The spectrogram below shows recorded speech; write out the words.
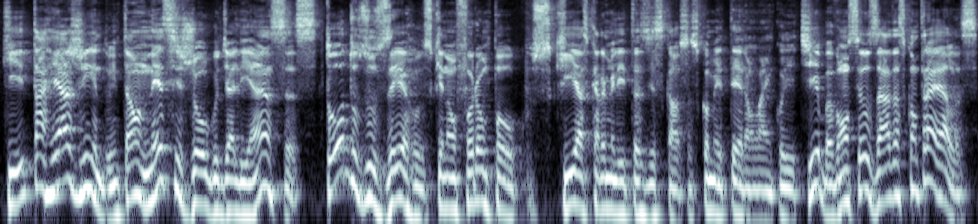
Que está reagindo. Então, nesse jogo de alianças, todos os erros, que não foram poucos, que as carmelitas descalças cometeram lá em Curitiba vão ser usadas contra elas.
